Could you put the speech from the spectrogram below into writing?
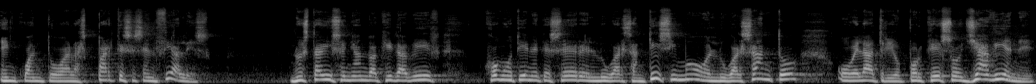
en cuanto a las partes esenciales. No está diseñando aquí David cómo tiene que ser el lugar santísimo o el lugar santo o el atrio, porque eso ya viene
